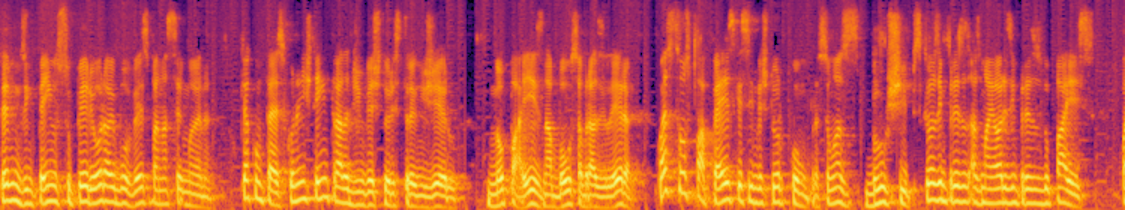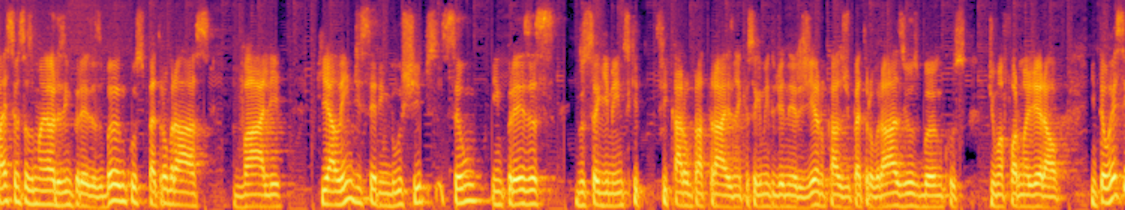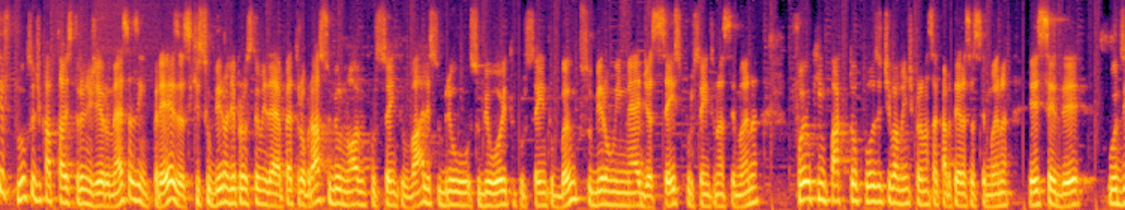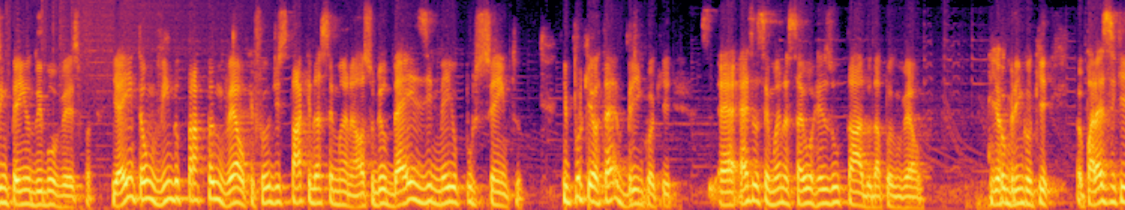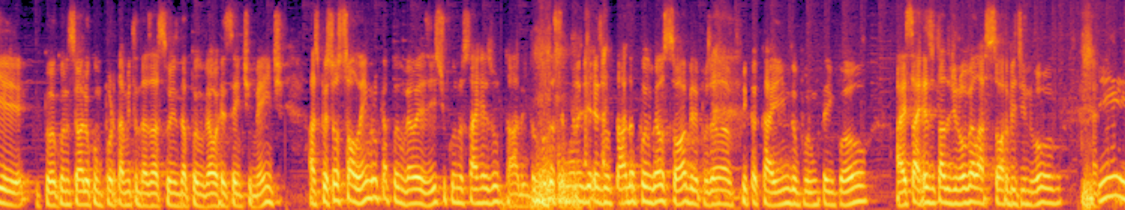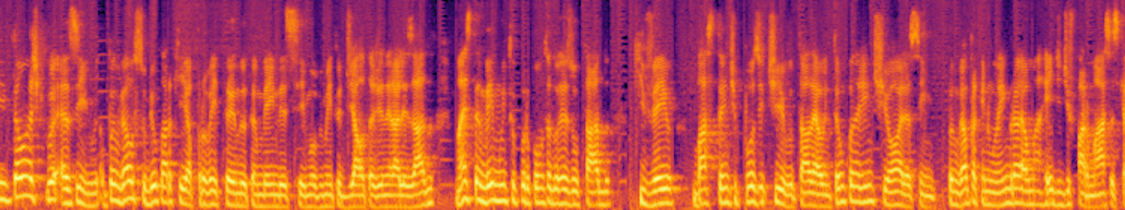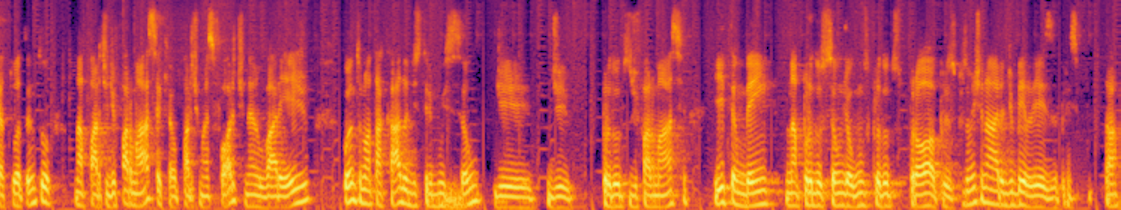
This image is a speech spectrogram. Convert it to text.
teve um desempenho superior ao Ibovespa na semana. O que acontece quando a gente tem entrada de investidor estrangeiro no país, na bolsa brasileira? Quais são os papéis que esse investidor compra? São as blue chips, que são as empresas, as maiores empresas do país. Quais são essas maiores empresas? Bancos, Petrobras, Vale, que além de serem blue chips, são empresas dos segmentos que ficaram para trás, né, que é o segmento de energia, no caso de Petrobras, e os bancos de uma forma geral. Então, esse fluxo de capital estrangeiro nessas empresas que subiram ali, para você ter uma ideia, Petrobras subiu 9%, Vale subiu, subiu 8%, bancos subiram em média 6% na semana, foi o que impactou positivamente para nossa carteira essa semana, exceder o desempenho do Ibovespa. E aí, então, vindo para a Panvel, que foi o destaque da semana, ela subiu 10,5%. E porque eu até brinco aqui, é, essa semana saiu o resultado da Panvel. E eu brinco que parece que quando você olha o comportamento das ações da Panvel recentemente, as pessoas só lembram que a Panvel existe quando sai resultado. Então toda semana de resultado a Panvel sobe, depois ela fica caindo por um tempão, aí sai resultado de novo, ela sobe de novo. E então acho que assim, o Panvel subiu, claro que aproveitando também desse movimento de alta generalizado, mas também muito por conta do resultado que veio bastante positivo, tá, Léo? Então, quando a gente olha, assim, Panvel, para quem não lembra, é uma rede de farmácias que atua tanto na parte de farmácia, que é a parte mais forte, né, no varejo, quanto no atacado, distribuição de, de produtos de farmácia, e também na produção de alguns produtos próprios, principalmente na área de beleza, tá?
